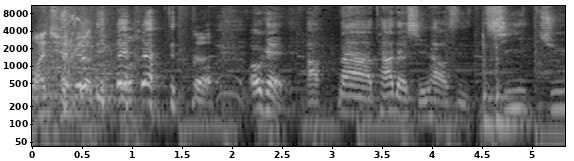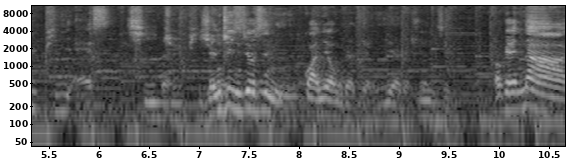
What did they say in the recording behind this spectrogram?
完全没有听过，对，？OK，好，那它的型号是七 GPS。七 GP 悬镜就是你惯用的点一二的弦距。OK，那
